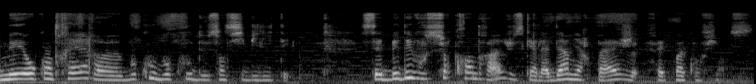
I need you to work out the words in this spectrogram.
mais au contraire beaucoup beaucoup de sensibilité. Cette BD vous surprendra jusqu'à la dernière page, faites-moi confiance.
